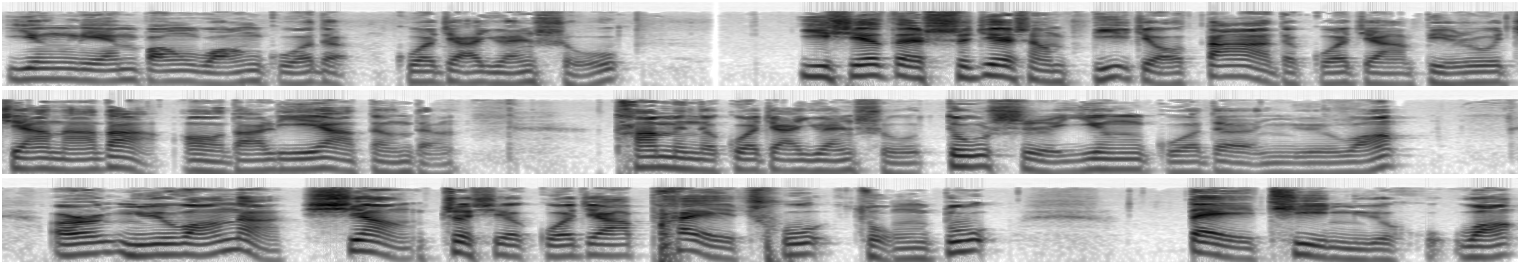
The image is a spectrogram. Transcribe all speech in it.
英联邦王国的国家元首。一些在世界上比较大的国家，比如加拿大、澳大利亚等等。他们的国家元首都是英国的女王，而女王呢，向这些国家派出总督，代替女王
